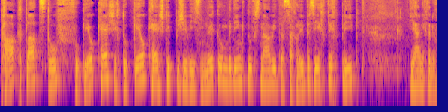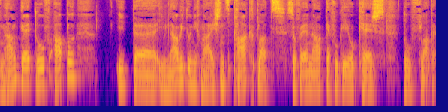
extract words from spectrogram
Parkplatz drauf von Geocache. Ich tue Geocache typischerweise nicht unbedingt aufs Navi, dass es ein bisschen übersichtlich bleibt. Die habe ich dann auf dem Handgerät drauf. Aber in der, im Navi tue ich meistens Parkplatz, sofern angegeben von Geocaches, draufladen.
